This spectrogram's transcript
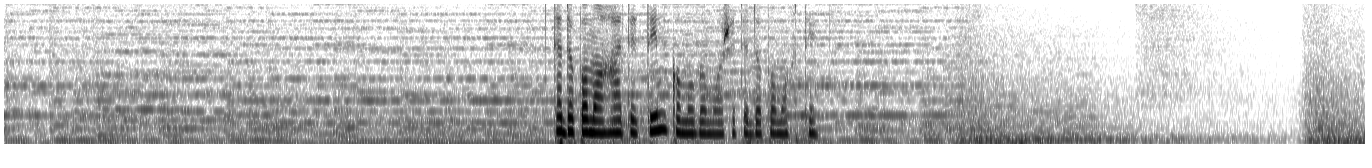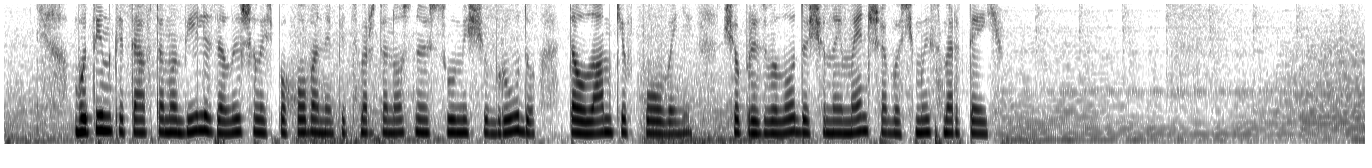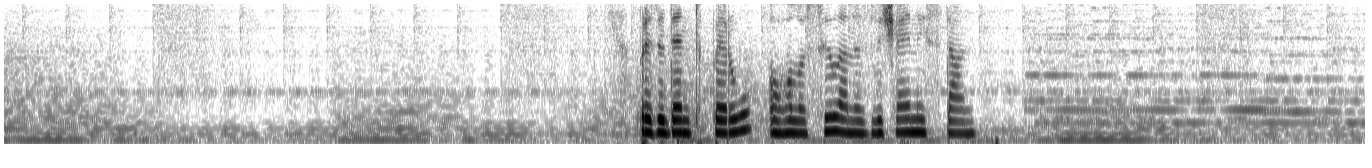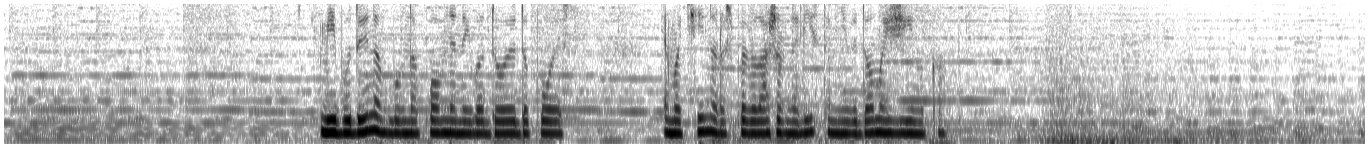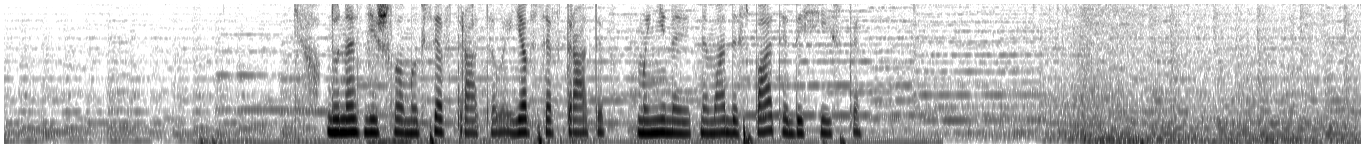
Та допомагати тим, кому ви можете допомогти. Будинки та автомобілі залишились поховані під смертоносною сумішю бруду та уламків повені, що призвело до щонайменше восьми смертей. Президент Перу оголосила надзвичайний стан. Мій будинок був наповнений водою до пояс. Емоційно розповіла журналістам невідома жінка. До нас дійшло, ми все втратили. Я все втратив. Мені навіть нема де спати, де сісти.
